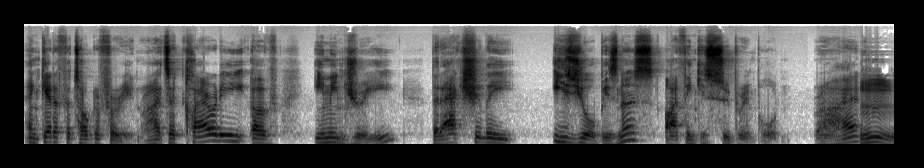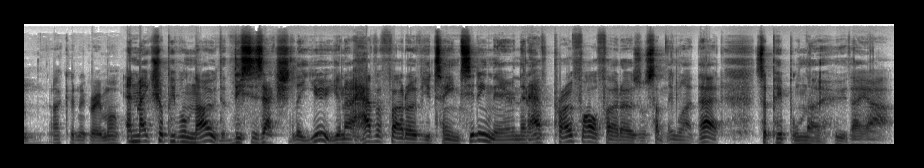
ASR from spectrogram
and get a photographer in, right? So, clarity of imagery that actually is your business, I think is super important, right? Mm, I couldn't agree more. And make sure people know that this is actually you. You know, have a photo of your team sitting there and then have profile photos or something like that so people know who they are.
